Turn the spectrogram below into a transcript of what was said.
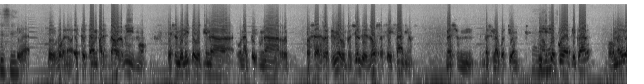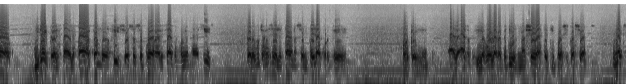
Sí, sí. Eh, eh, bueno, esto está emparentado a lo mismo. Es un delito que tiene una, una, una o sea, reprimido con presión de dos a seis años. No es, un, no es una cuestión. Y sí se puede aplicar por medio directo del Estado. El Estado actuando de oficio, eso se puede realizar, como bien me decís. Pero muchas veces el Estado no se entera porque porque a- a- les vuelvo a repetir, no llega a este tipo de situaciones. Un ex,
